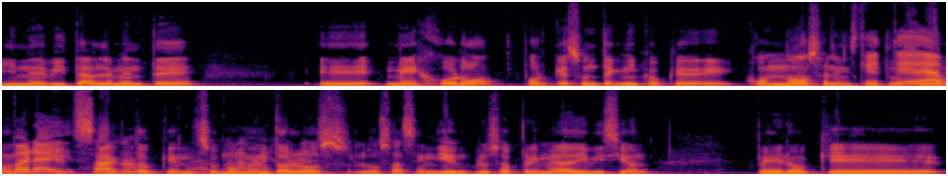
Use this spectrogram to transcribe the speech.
inevitablemente eh, mejoró, porque es un técnico que conoce la Que te da institución. para eso, exacto, ¿no? que en Para- su para momento mejorar. los, los ascendió incluso a primera división, pero que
